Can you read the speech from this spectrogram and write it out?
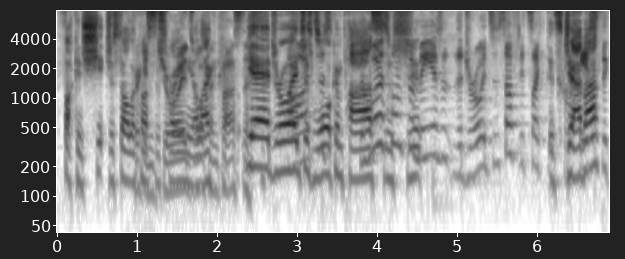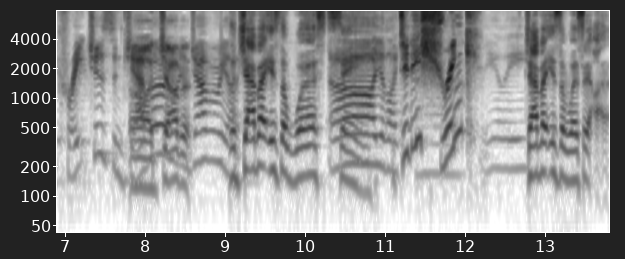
fucking shit just all across Freaking the screen. droids You're like, past them. yeah, droids Oh, just, it's walking past The worst and one shit. for me isn't the droids and stuff. It's like the It's cre- Jabba. It's the creatures and Jabba. Oh, Jabba. and Jabba where you're the like, Jabba is the worst oh, scene. Oh, you're like. Did he shrink? Really? Jabba is the worst. I-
